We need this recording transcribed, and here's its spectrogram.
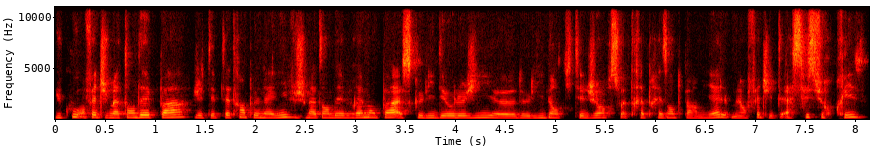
du coup, en fait, je m'attendais pas, j'étais peut-être un peu naïve, je m'attendais vraiment pas à ce que l'idéologie de l'identité de genre soit très présente parmi elles, mais en fait, j'étais assez surprise.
